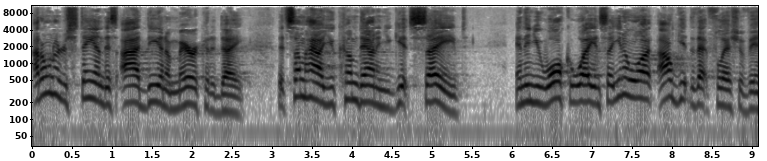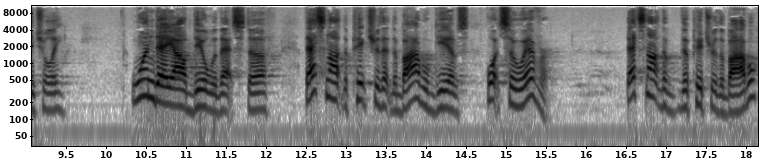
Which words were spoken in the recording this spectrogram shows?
I don't understand this idea in America today that somehow you come down and you get saved and then you walk away and say, you know what, I'll get to that flesh eventually. One day I'll deal with that stuff. That's not the picture that the Bible gives whatsoever. That's not the, the picture of the Bible.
